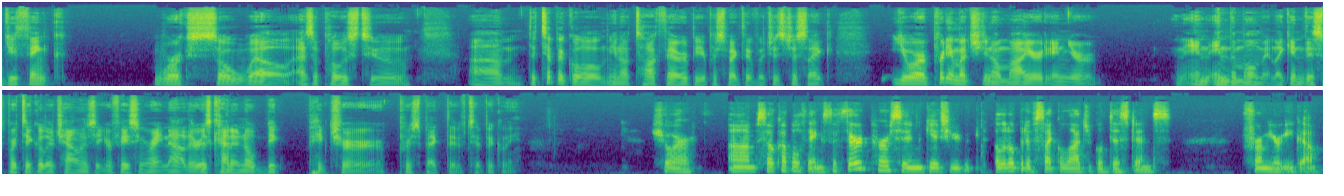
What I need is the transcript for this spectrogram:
you think works so well as opposed to um, the typical you know talk therapy perspective, which is just like you're pretty much you know mired in your in in the moment like in this particular challenge that you're facing right now there is kind of no big picture perspective typically Sure. Um, so, a couple of things. The third person gives you a little bit of psychological distance from your ego.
